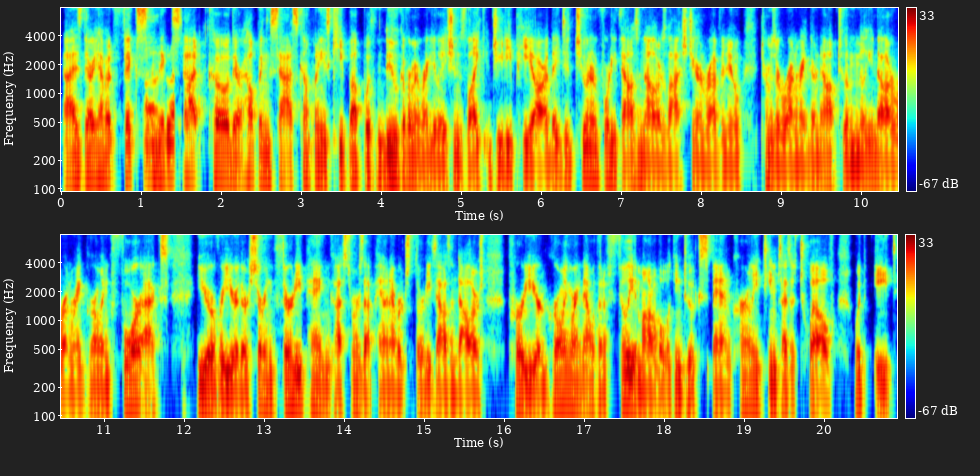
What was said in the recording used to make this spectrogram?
Guys, there you have it. FixNix.co. They're helping SaaS companies keep up with new government regulations like GDPR. They did $240,000 last year in revenue in terms of run rate. They're now up to a million dollar run rate, growing 4x year over year. They're serving 30 paying customers that pay on average $30,000 per year, growing right now with an affiliate model, but looking to expand. Currently, team size of 12 with eight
